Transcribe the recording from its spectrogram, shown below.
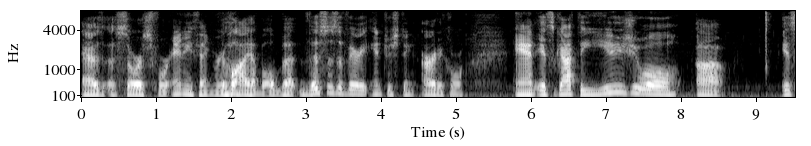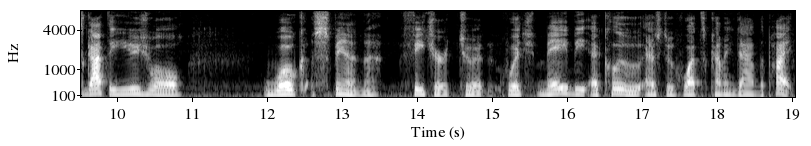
as a source for anything reliable, but this is a very interesting article, and it's got the usual. Uh, it's got the usual woke spin feature to it, which may be a clue as to what's coming down the pike.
